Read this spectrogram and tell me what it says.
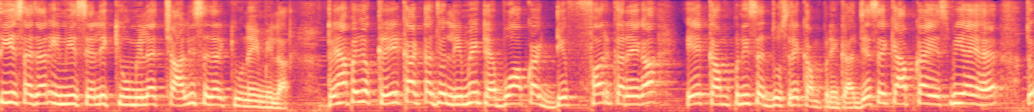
तीस हज़ार इनिशियली क्यों मिला, चालीस हज़ार क्यों नहीं मिला। तो यहाँ पे जो क्रेडिट कार्ड का जो लिमिट है, वो आपका डिफर करेगा एक कंपनी से दूसरे कंपनी का। जैसे कि आपका एसबीआई है तो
